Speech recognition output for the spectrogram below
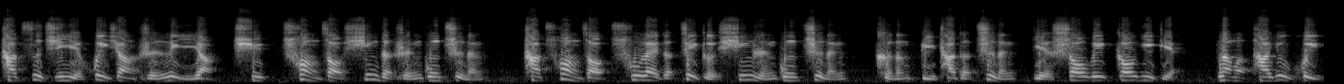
它自己也会像人类一样去创造新的人工智能。它创造出来的这个新人工智能，可能比它的智能也稍微高一点。那么，它又会。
